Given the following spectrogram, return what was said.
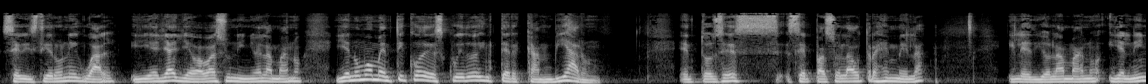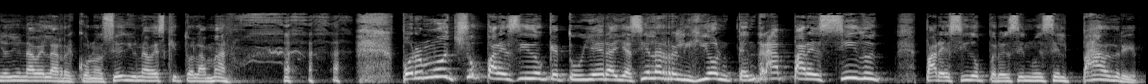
se vistieron igual y ella llevaba a su niño de la mano y en un momentico de descuido intercambiaron. Entonces se pasó la otra gemela y le dio la mano y el niño de una vez la reconoció y de una vez quitó la mano. Por mucho parecido que tuviera, y así es la religión, tendrá parecido y parecido, pero ese no es el Padre.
